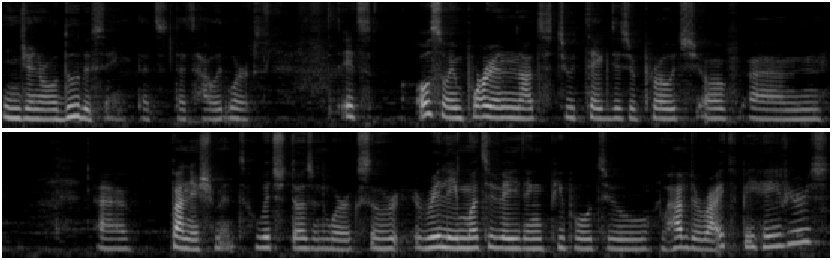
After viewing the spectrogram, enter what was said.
in general do the same. That's that's how it works. It's also important not to take this approach of um, uh, punishment, which doesn't work. So really motivating people to have the right behaviors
